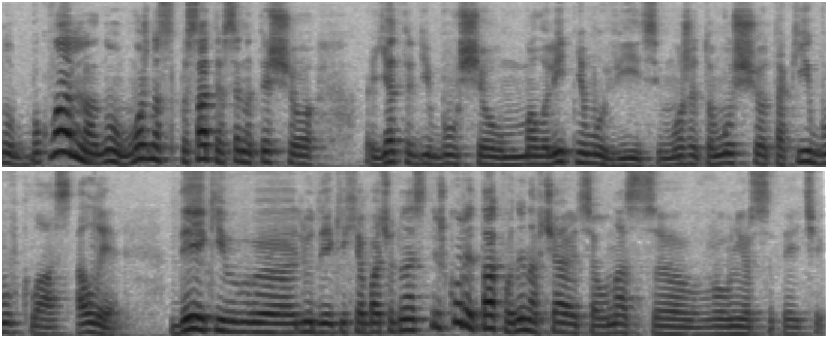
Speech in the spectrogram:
ну, буквально ну, можна списати все на те, що я тоді був ще у малолітньому віці, може тому, що такий був клас. Але деякі е, люди, яких я бачу в 12 школі, так вони навчаються у нас е, в університеті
